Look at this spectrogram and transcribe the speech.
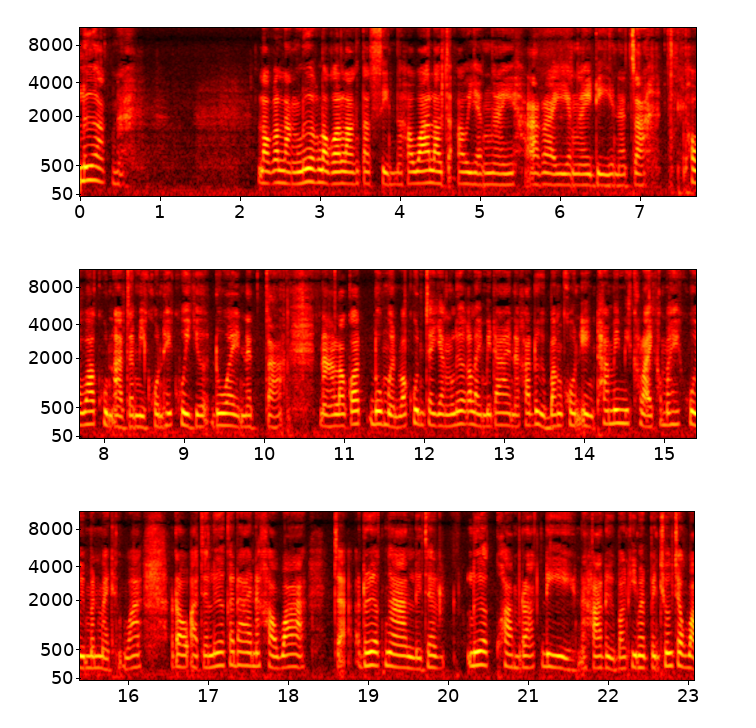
เลือกนะ เรากำลังเลือกเรากำลังตัดสินนะคะ ว่าเราจะเอายังไงอะไรยังไงดีนะจ๊ะเพราะว่าคุณอาจจะมีคนให้คุยเยอะด้วยนะจ๊ะนะเราก็ดูเหมือนว่าคุณจะยังเลือกอะไรไม่ได้นะคะ หรือบางคนเองถ้าไม่มีใครเข้ามาให้คุยมันหมายถึงว่า เราอาจจะเลือกก็ได้นะคะว่าจะเลือกงานหรือจะเลือกความรักดีนะคะ หรือบางทีมันเป็นช่วงจังหวะ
